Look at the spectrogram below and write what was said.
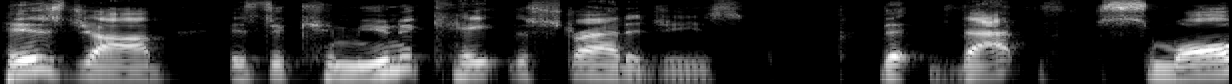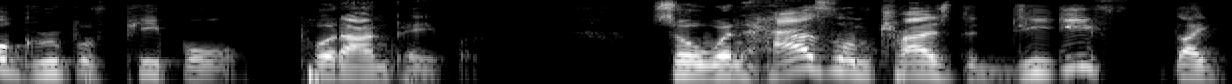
His job is to communicate the strategies that that small group of people put on paper. So when Haslam tries to de like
